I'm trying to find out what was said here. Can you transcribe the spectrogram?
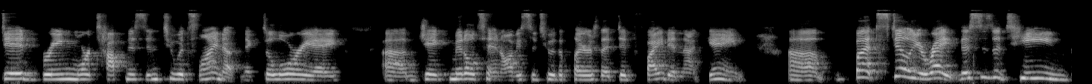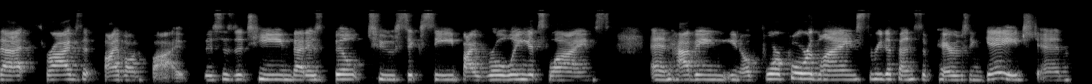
did bring more toughness into its lineup. Nick Deslauriers, um, Jake Middleton, obviously two of the players that did fight in that game. Um, but still, you're right. This is a team that thrives at five on five. This is a team that is built to succeed by rolling its lines and having, you know, four forward lines, three defensive pairs engaged. And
